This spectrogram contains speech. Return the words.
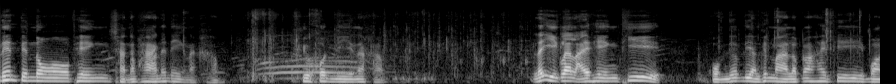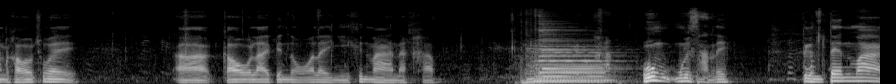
เล่นเปียโนเพลงฉันทพานั่นเองนะครับ คือคนนี้นะครับ และอีกหลาย ๆ เพลงที่ผมเรียบเรียงขึ้นมา แล้วก็ให้พี่บอลเขาช่วยอ่าเกาลายเปียโนอะไรอย่างนี้ขึ้นมานะครับหุ้มมือสั่นเลย ตื่นเต้นมาก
